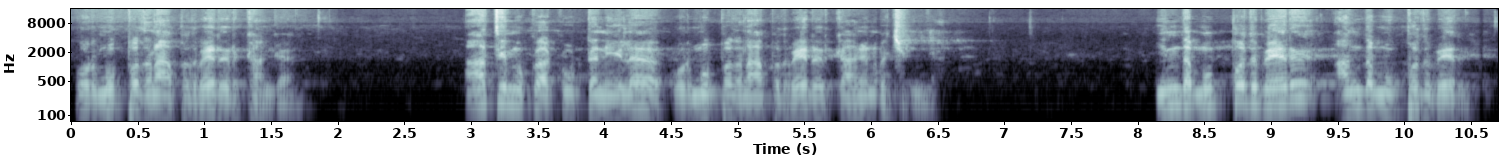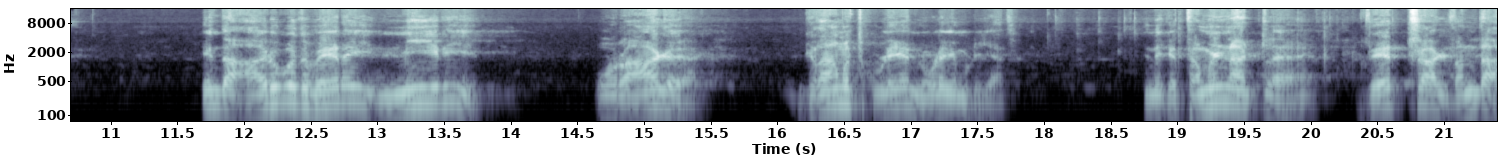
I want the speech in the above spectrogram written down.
ஒரு முப்பது நாற்பது பேர் இருக்காங்க. அதிமுக கூட்டணியில ஒரு முப்பது நாற்பது பேர் இருக்காங்கன்னு வச்சுக்கோங்க. இந்த முப்பது பேரு அந்த முப்பது பேரு இந்த அறுபது பேரை மீறி ஒரு ஆள் கிராமத்துக்குள்ளேயே நுழைய முடியாது. இன்னைக்கு தமிழ்நாட்டில் வேற்றாள் வந்தா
